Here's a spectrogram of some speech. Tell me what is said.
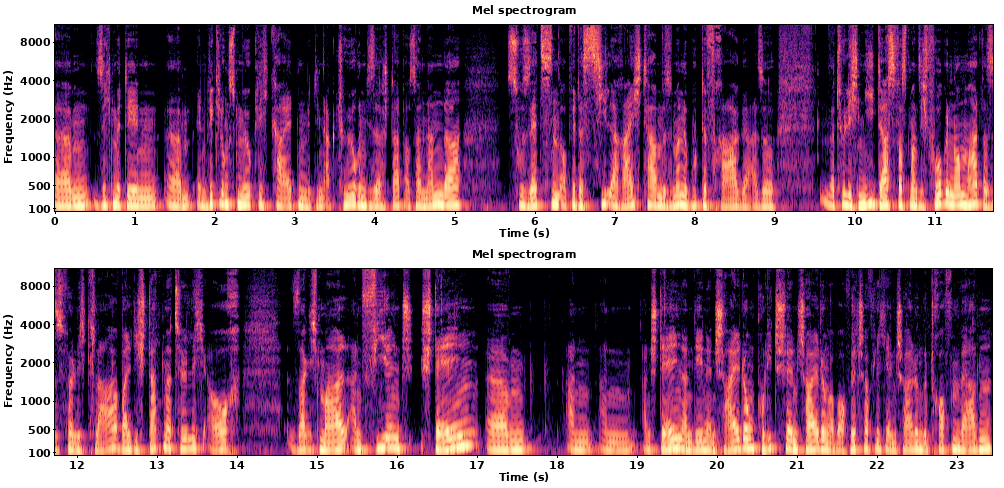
ähm, sich mit den ähm, Entwicklungsmöglichkeiten, mit den Akteuren dieser Stadt auseinanderzusetzen. Ob wir das Ziel erreicht haben, ist immer eine gute Frage. Also natürlich nie das, was man sich vorgenommen hat, das ist völlig klar, weil die Stadt natürlich auch, sage ich mal, an vielen Stellen ähm, an, an, an Stellen, an denen Entscheidungen, politische Entscheidungen, aber auch wirtschaftliche Entscheidungen getroffen werden,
